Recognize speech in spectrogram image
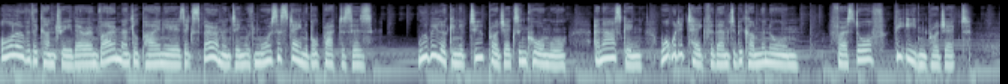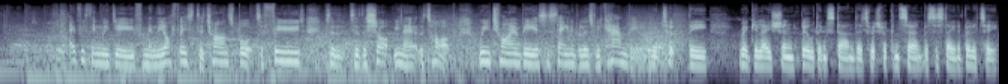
All over the country, there are environmental pioneers experimenting with more sustainable practices. We'll be looking at two projects in Cornwall and asking what would it take for them to become the norm. First off, the Eden Project everything we do, from in the office to transport to food to the, to the shop, you know, at the top, we try and be as sustainable as we can be. We took the regulation building standards, which were concerned with sustainability,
